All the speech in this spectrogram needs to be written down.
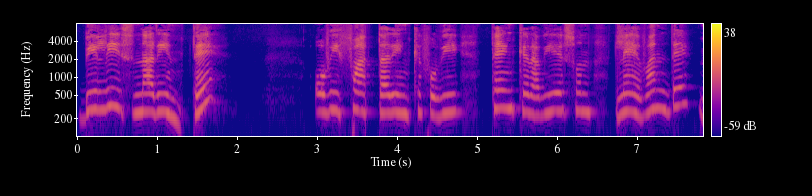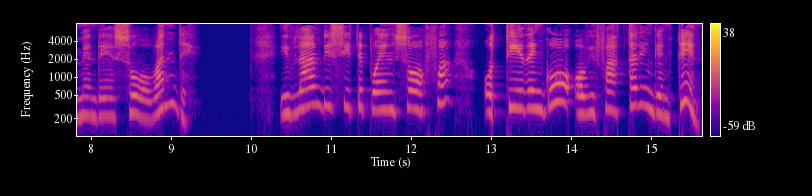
Vi lyssnar inte. Och vi fattar inte, för vi tänker att vi är som levande, men det är sovande. Ibland vi sitter på en soffa och tiden går och vi fattar ingenting.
